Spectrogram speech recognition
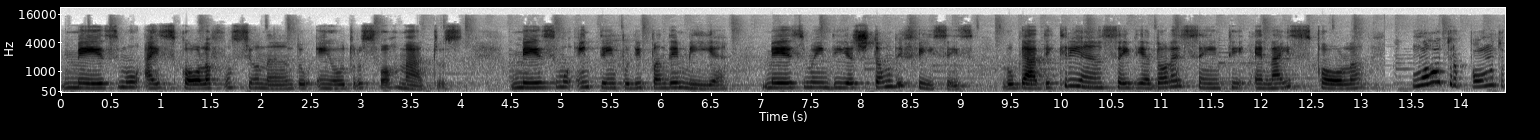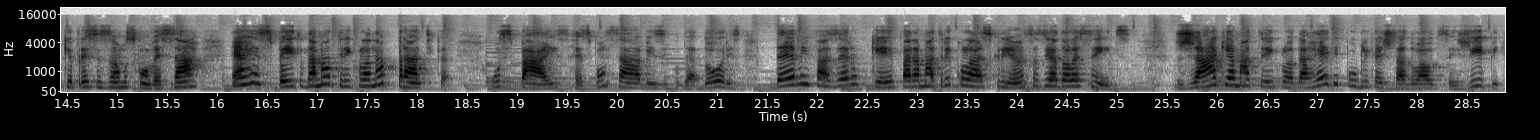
mesmo a escola funcionando em outros formatos, mesmo em tempo de pandemia, mesmo em dias tão difíceis. Lugar de criança e de adolescente é na escola. Um outro ponto que precisamos conversar é a respeito da matrícula na prática. Os pais, responsáveis e cuidadores devem fazer o que para matricular as crianças e adolescentes? Já que a matrícula da Rede Pública Estadual de Sergipe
